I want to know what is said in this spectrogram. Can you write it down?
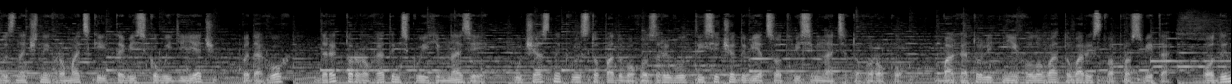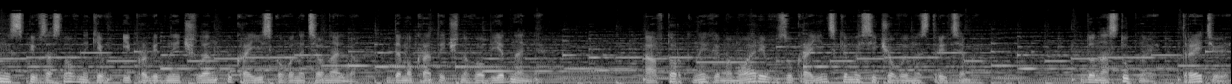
визначний громадський та військовий діяч, педагог, директор Рогатинської гімназії, учасник листопадового зриву 1918 року, багатолітній голова товариства просвіта, один із співзасновників і провідний член Українського національно-демократичного об'єднання, автор книги мемуарів з українськими січовими стрільцями. До наступної, третьої,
